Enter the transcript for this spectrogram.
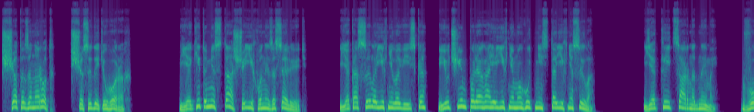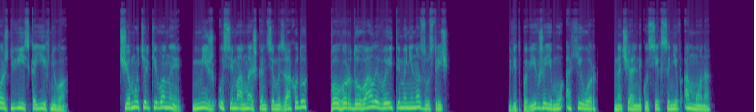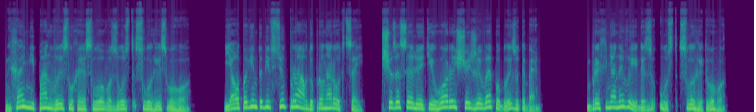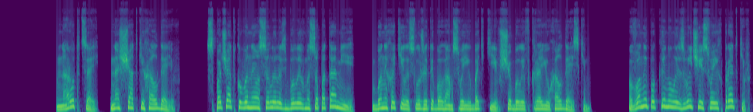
що то за народ, що сидить у горах? Які то міста, що їх вони заселюють? Яка сила їхнього війська і у чим полягає їхня могутність та їхня сила? Який цар над ними? Вождь війська їхнього? Чому тільки вони, між усіма мешканцями заходу, погордували вийти мені назустріч? Відповів же йому Ахіор, начальник усіх синів Аммона. Нехай мій пан вислухає слово з уст слуги свого. Я оповім тобі всю правду про народ цей, що заселює ті гори, що й живе поблизу тебе. Брехня не вийде з уст слуги твого. Народ цей нащадки халдеїв. Спочатку вони оселились були в Месопотамії, бо не хотіли служити богам своїх батьків, що були в краю халдейським. Вони покинули звичаї своїх предків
